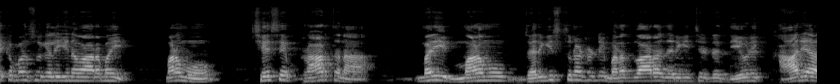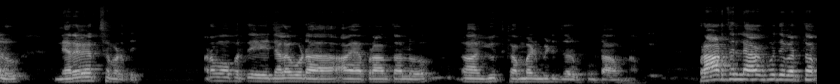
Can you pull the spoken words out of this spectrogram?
ఏక మనసు కలిగిన వారమై మనము చేసే ప్రార్థన మరి మనము జరిగిస్తున్నటువంటి మన ద్వారా జరిగించేటువంటి దేవుని కార్యాలు నెరవేర్చబడతాయి. మనము ప్రతి నెల కూడా ఆయా ప్రాంతాల్లో యూత్ కంబైన్ మీటింగ్ జరుపుకుంటా ఉన్నాం. ప్రార్థన లేకపోతే వ్యర్థం.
